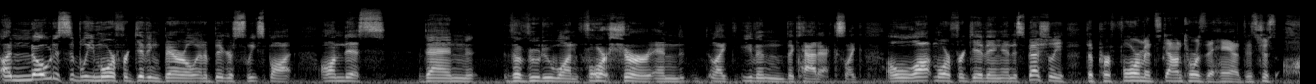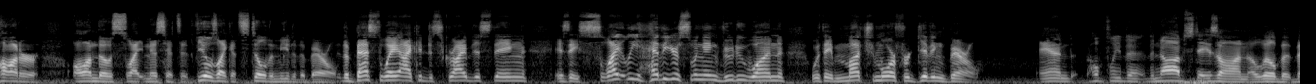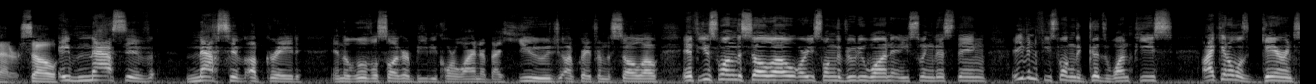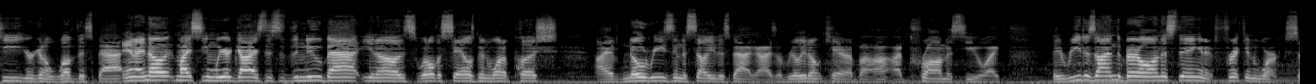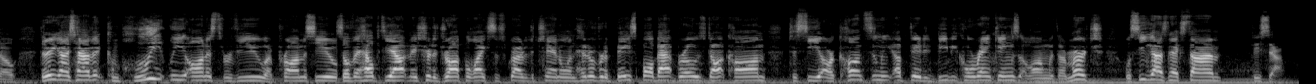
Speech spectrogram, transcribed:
a noticeably more forgiving barrel and a bigger sweet spot on this than the Voodoo one for sure. And like even the Cat X, like a lot more forgiving and especially the performance down towards the hand. It's just hotter on those slight mishits. It feels like it's still the meat of the barrel. The best way I could describe this thing is a slightly heavier swinging Voodoo one with a much more forgiving barrel. And hopefully the, the knob stays on a little bit better. So a massive, massive upgrade in the Louisville Slugger BBCOR lineup, a huge upgrade from the Solo. If you swung the Solo or you swung the Voodoo one and you swing this thing, or even if you swung the Goods one piece, I can almost guarantee you're gonna love this bat. And I know it might seem weird, guys. This is the new bat, you know, this is what all the salesmen wanna push. I have no reason to sell you this bat, guys. I really don't care, but I, I promise you, like, they redesigned the barrel on this thing and it freaking worked. So there you guys have it. Completely honest review, I promise you. So if it helped you out, make sure to drop a like, subscribe to the channel, and head over to baseballbatbros.com to see our constantly updated BBCOR rankings along with our merch. We'll see you guys next time. Peace out.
